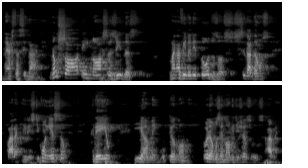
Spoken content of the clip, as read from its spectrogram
nesta cidade. Não só em nossas vidas, mas na vida de todos os cidadãos, para que eles te conheçam, creiam e amem o teu nome. Oramos em nome de Jesus. Amém.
